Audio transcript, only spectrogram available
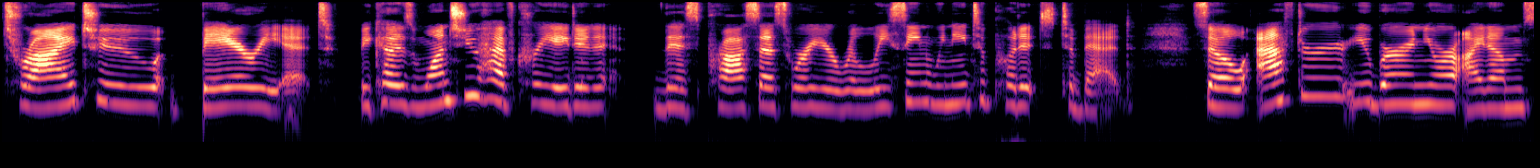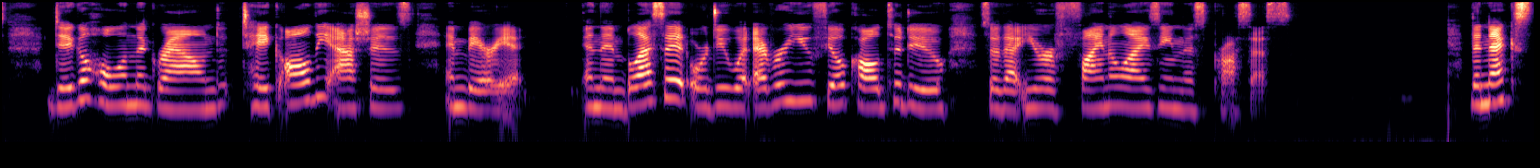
try to bury it because once you have created this process where you're releasing, we need to put it to bed. So, after you burn your items, dig a hole in the ground, take all the ashes, and bury it. And then bless it or do whatever you feel called to do so that you're finalizing this process. The next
